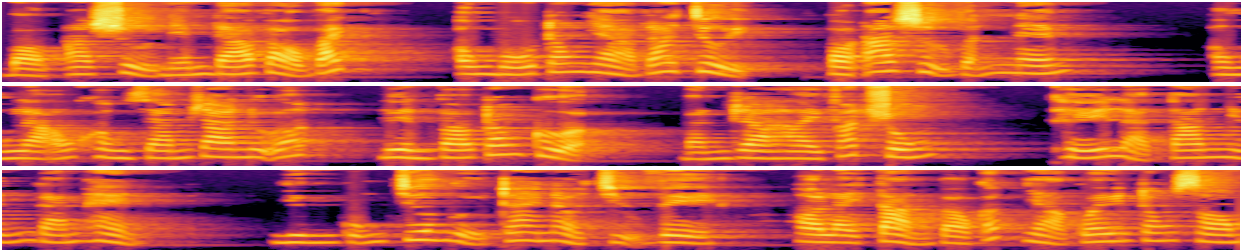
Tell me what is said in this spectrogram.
Bọn A Sử ném đá vào vách, ông bố trong nhà ra chửi, bọn A Sử vẫn ném. Ông lão không dám ra nữa, liền vào trong cửa, bắn ra hai phát súng. Thế là tan những đám hẹn. Nhưng cũng chưa người trai nào chịu về, họ lại tản vào các nhà quen trong xóm,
